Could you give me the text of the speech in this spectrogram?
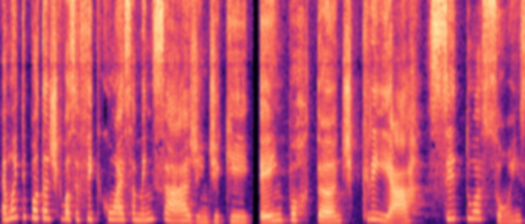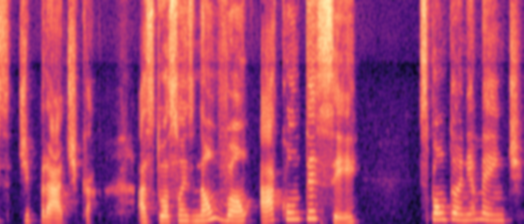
É muito importante que você fique com essa mensagem de que é importante criar situações de prática. As situações não vão acontecer espontaneamente.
